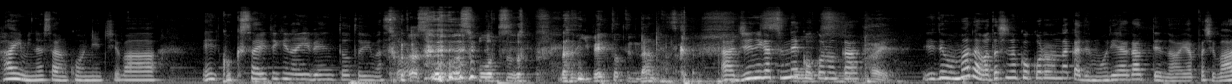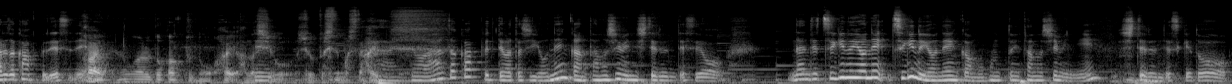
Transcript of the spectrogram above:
はい、皆さんこんにちは。え、国際的なイベントと言いますか？スポーツ 何イベントって何ですか？あ、12月ねスポー9日。ツはい、えでもまだ私の心の中で盛り上がってるのはやっぱしワールドカップですね。はい、ワールドカップの、はい、話をしようとしてました。はい。はいでもワールドカップって私4年間楽しみにしてるんですよ。なんで次の4年次の4年間も本当に楽しみにしてるんですけど、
